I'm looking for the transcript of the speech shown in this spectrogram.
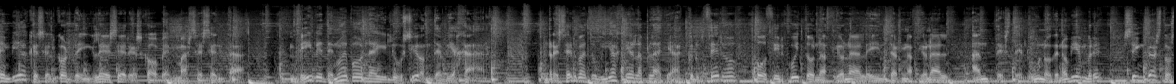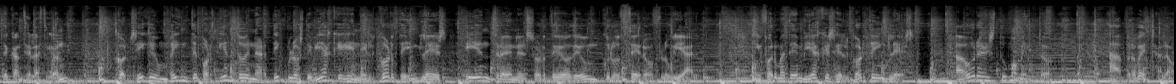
en Viajes El Corte Inglés eres joven más 60. Vive de nuevo la ilusión de viajar. Reserva tu viaje a la playa, crucero o circuito nacional e internacional antes del 1 de noviembre sin gastos de cancelación. Consigue un 20% en artículos de viaje en el corte inglés y entra en el sorteo de un crucero fluvial. Infórmate en viajes el corte inglés. Ahora es tu momento. Aprovechalo.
